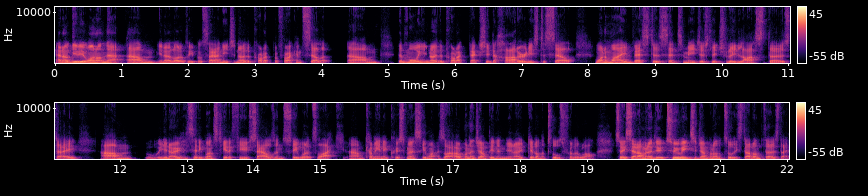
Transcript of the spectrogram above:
and I'll give you one on that. Um, you know, a lot of people say I need to know the product before I can sell it. Um, the more you know the product, actually, the harder it is to sell. One of my investors said to me just literally last Thursday, um, you know, he said he wants to get a few sales and see what it's like um, coming in at Christmas. He wants like, I want to jump in and you know get on the tools for a little while. So he said, I'm going to do two weeks of jumping on the tool. He started on Thursday,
